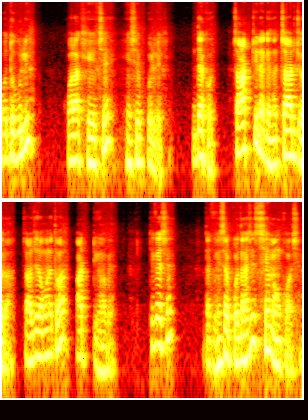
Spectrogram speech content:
কতগুলি কলা খেয়েছে, হিসেব করে লেখে। দেখো, চারটি না কেন? চার জোড়া। চার জোড়া মানে তোমার আটটি হবে। ঠিক আছে? দেখো, হিসাব করে দেখা যাচ্ছে সেম অঙ্ক আছে।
